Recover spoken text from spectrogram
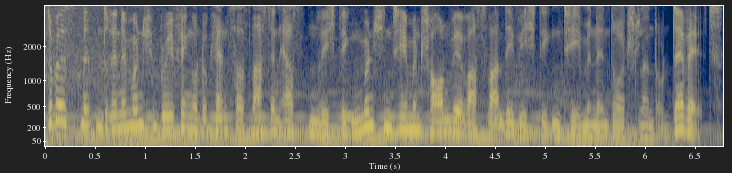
Du bist mittendrin im München-Briefing und du kennst das nach den ersten wichtigen München-Themen. Schauen wir, was waren die wichtigen Themen in Deutschland und der Welt.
